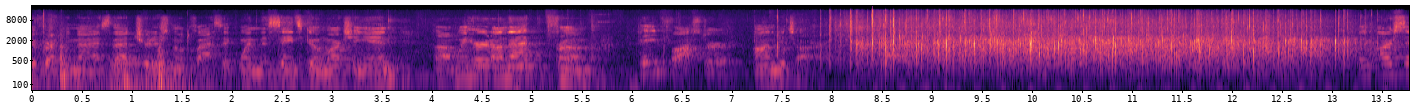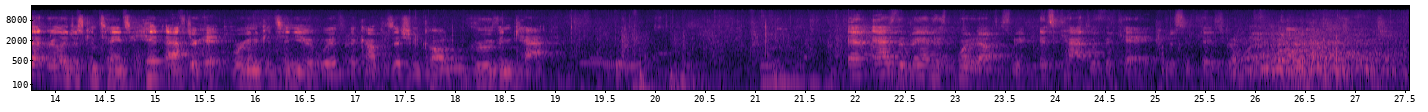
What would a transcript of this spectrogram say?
Have recognized that traditional classic, When the Saints Go Marching In. Um, we heard on that from Paige Foster on guitar. And our set really just contains hit after hit. We're going to continue with a composition called Groovin' Cat. And as the band has pointed out this week, it's cat with the K, just in case you're wondering.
